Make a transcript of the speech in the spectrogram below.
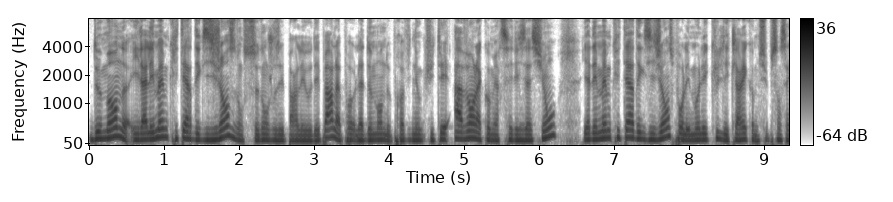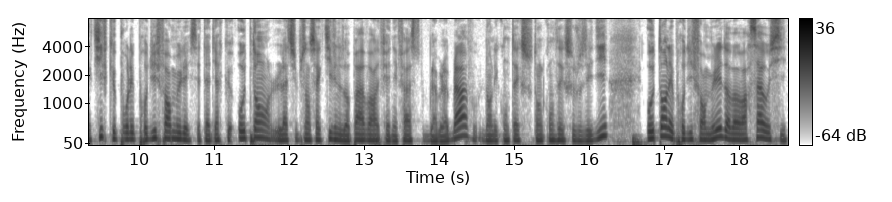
demande, il a les mêmes critères d'exigence, donc ce dont je vous ai parlé au départ, la, demande de preuve d'innocuité avant la commercialisation. Il y a des mêmes critères d'exigence pour les molécules déclarées comme substances actives que pour les produits formulés. C'est-à-dire que autant la substance active ne doit pas avoir effet néfaste, blablabla, dans, les contextes, dans le contexte que je vous ai dit, autant les produits formulés doivent avoir ça aussi.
